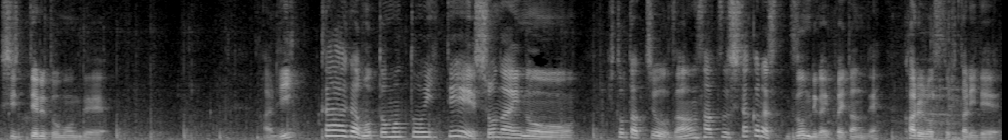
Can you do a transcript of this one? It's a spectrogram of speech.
知ってると思うんで。あリッカーがもともといて署内の人たちを惨殺したからゾンビがいっぱいいたんでね。カルロスと2人で。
